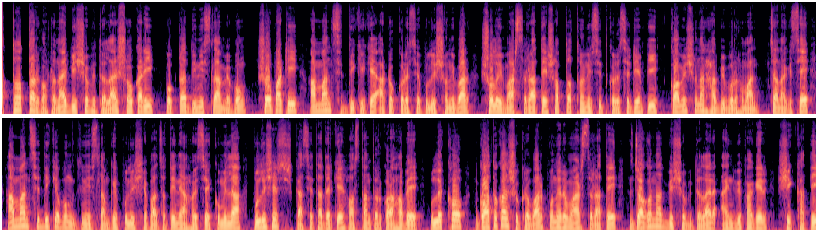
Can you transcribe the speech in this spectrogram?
আত্মহত্যার ঘটনায় বিশ্ববিদ্যালয়ের সহকারী প্রক্টর দিন ইসলাম এবং সৌপাঠী আম্মান সিদ্দিকিকে আটক করেছে পুলিশ শনিবার, ষোলোই মার্চ রাতে সব তথ্য নিশ্চিত করেছে ডিএমপি কমিশনার হাবিবুর রহমান। জানা গেছে, আম্মান সিদ্দিক এবং দিন ইসলামকে পুলিশ হেফাজতে নেওয়া হয়েছে। কুমিল্লা পুলিশের কাছে তাদেরকে হস্তান্তর করা হবে। উল্লেখ্য, গতকাল শুক্রবার পনেরো মার্চ রাতে জগন্নাথ বিশ্ববিদ্যালয়ের আইন বিভাগের শিক্ষার্থী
